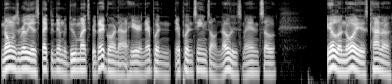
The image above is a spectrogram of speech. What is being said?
no one's really expected them to do much, but they're going out here and they're putting they're putting teams on notice, man. So Illinois is kind of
